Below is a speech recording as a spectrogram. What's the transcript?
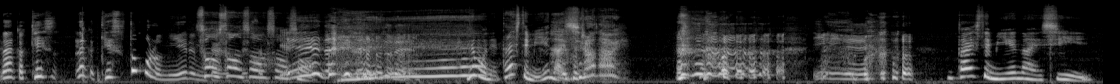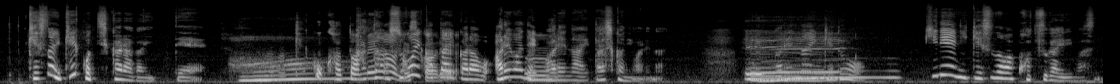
なんか消す、なんか消すところ見えるみたいなそう。そうそうそうそれ？でもね大して見えない。知らない。意味ね大して見えないし消すのに結構力がいって結構硬めなんですかすごい硬いからあれはね、うん。割れない。確かに割れない。えー。割れないけど綺麗に消すのはコツがいりますね。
